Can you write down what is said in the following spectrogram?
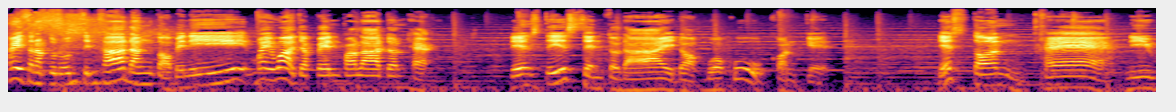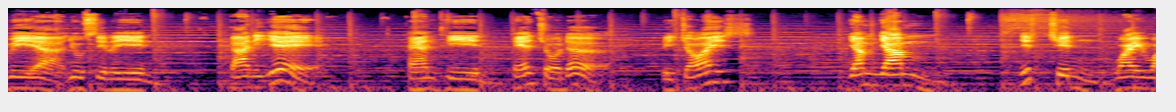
ให้สนับสนุนสินค้าดังต่อไปนี้ ไม่ว่าจะเป็นพาราดอนแท็กเดนสติสเซนโตไดดอกบัวคู่คอนเกตเดสตอนแคร์นีเวีย ยูซิลีน กานิเย่แพนทีนเฮดโชเดอร์รีจอยส์ยำยำนิชชิน ไวไว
